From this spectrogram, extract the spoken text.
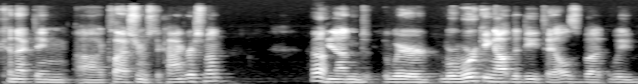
"Connecting uh, Classrooms to Congressmen," Huh. and we're we're working out the details, but we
